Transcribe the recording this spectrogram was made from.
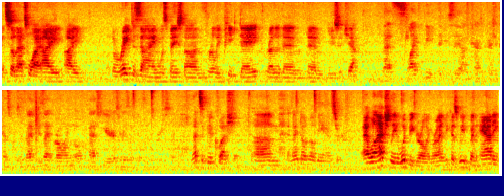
And so that's why I, I, the rate design was based on really peak day rather than, than usage, yeah. That slight peak you see on transportation customers, is that, is that growing over the past years, or is it, is it decreasing? That's a good question, um, and I don't know the answer. Uh, well, actually, it would be growing, right, because we've been adding,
